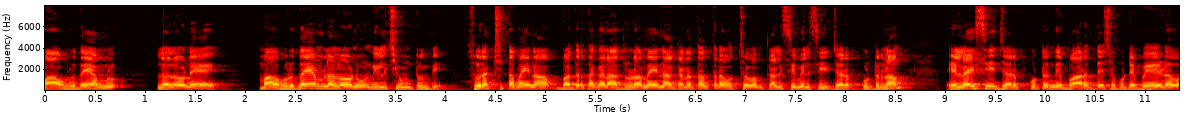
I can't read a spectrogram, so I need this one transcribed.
మా హృదయంలలోనే మా హృదయంలలోనూ నిలిచి ఉంటుంది. సురక్షితమైన భద్రత గల దృఢమైన గణతంత్ర ఉత్సవం కలిసిమెలిసి జరుపుకుంటున్నాం. ఎల్ఐసి జరుపుకుంటుంది భారతదేశపు డెబ్బై ఏడవ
